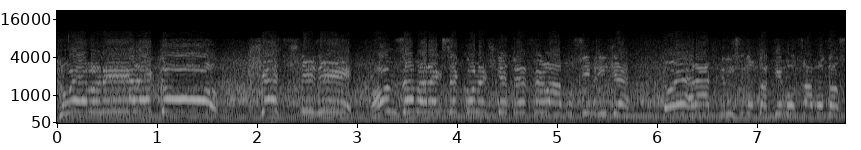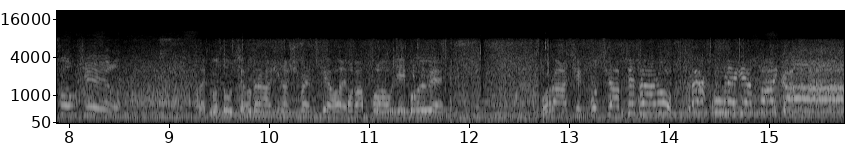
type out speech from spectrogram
Druhé vlny, ale gól! 6-4! Honza Marek se konečně trefil a musím říct, že který si to taky moc a moc zasloužil. Ale Kotou se odráží na švédského, Van Pola o něj bojuje. Boráček posílá před bránu, Rachůnek na pár, gól!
